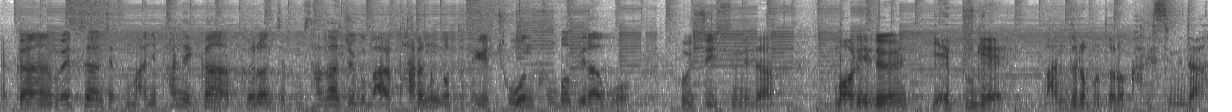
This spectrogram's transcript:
약간 웨트한 제품 많이 파니까 그런 제품 사가지고 말- 바르는 것도 되게 좋은 방법이라고 볼 수 있습니다. 머리를 예쁘게 만들어 보도록 하겠습니다.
